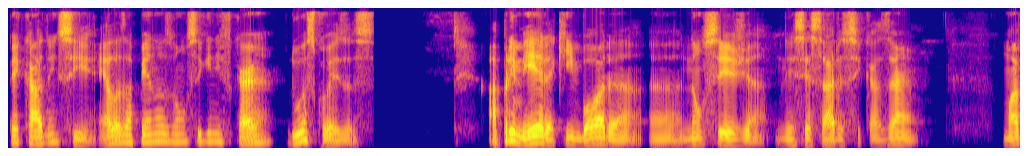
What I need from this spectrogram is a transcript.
pecado em si, elas apenas vão significar duas coisas. A primeira, que embora uh, não seja necessário se casar, uma,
